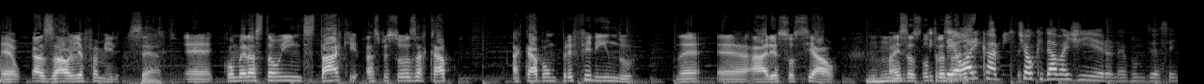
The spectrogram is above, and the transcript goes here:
é, o casal e a família. Certo. É, como elas estão em destaque, as pessoas acabam, acabam preferindo né, é, a área social. Uhum. Mas as outras e, teoricamente áreas... é o que dá mais dinheiro, né? Vamos dizer assim.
